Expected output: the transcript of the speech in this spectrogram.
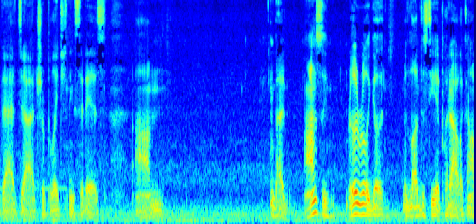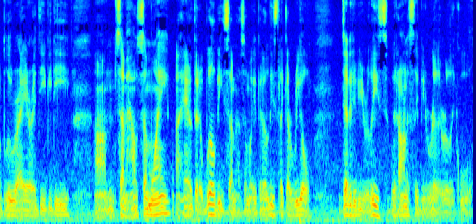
that uh, Triple H thinks it is. Um, but honestly, really, really good. Would love to see it put out like on a Blu-ray or a DVD um, somehow, some way. I know that it will be somehow, some way, but at least like a real WWE release would honestly be really, really cool.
